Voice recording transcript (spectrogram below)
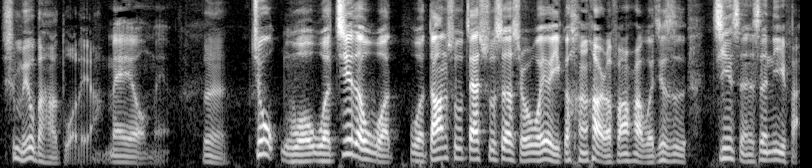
是没有办法躲了呀。没有没有。对，就我我记得我我当初在宿舍的时候，我有一个很好的方法，我就是精神胜利法。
